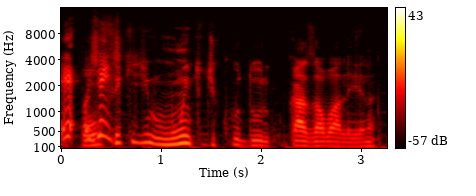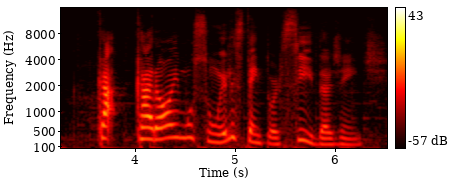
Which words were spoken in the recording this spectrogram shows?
o povo gente, fique de muito de cu duro com o casal baleia, né? Ca- Carol e Mussum, eles têm torcida, gente?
